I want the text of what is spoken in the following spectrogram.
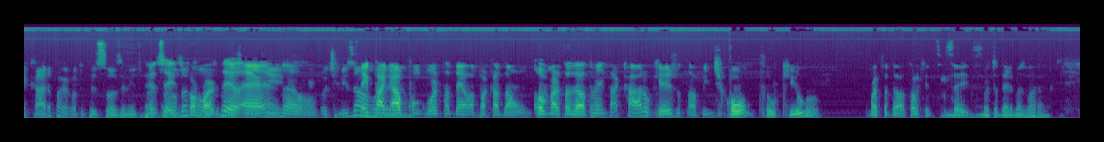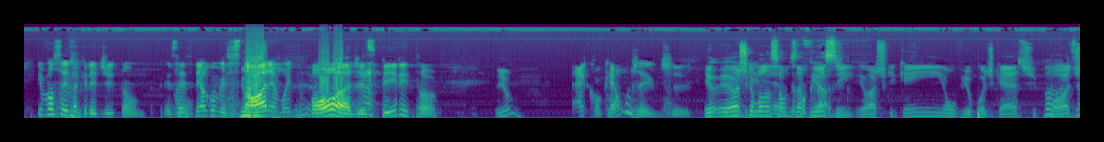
é caro pagar quatro pessoas. A gente, É, produção gente, pelo amor de Deus. então gente É, não. otimizar Tem que pagar o pão com mortadela pra cada um. O mortadela também tá caro, o queijo tá 20 conto o quilo. O mortadela tá o quê? 16. O mortadela é mais barato. E vocês acreditam? Vocês têm alguma história muito boa de espírito? Eu? É, qualquer um, gente. Eu, eu acho que eu vou lançar É um desafio democrático. assim. Eu acho que quem ouviu o podcast pode,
